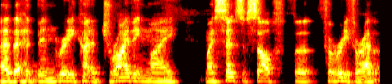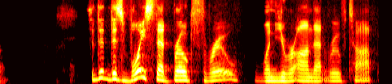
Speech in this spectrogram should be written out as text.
uh, that had been really kind of driving my my sense of self for for really forever. So th- this voice that broke through when you were on that rooftop,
